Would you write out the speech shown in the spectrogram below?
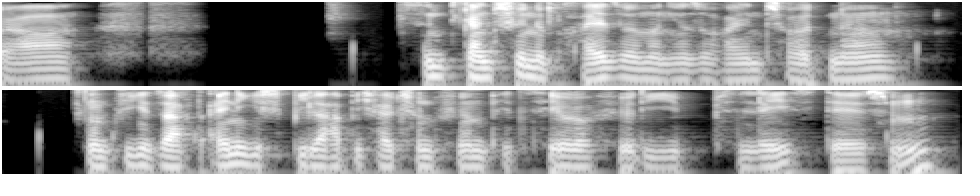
ja, sind ganz schöne Preise, wenn man hier so reinschaut, ne? Und wie gesagt, einige Spiele habe ich halt schon für den PC oder für die Playstation.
